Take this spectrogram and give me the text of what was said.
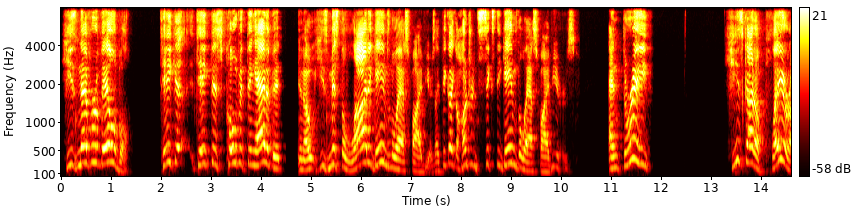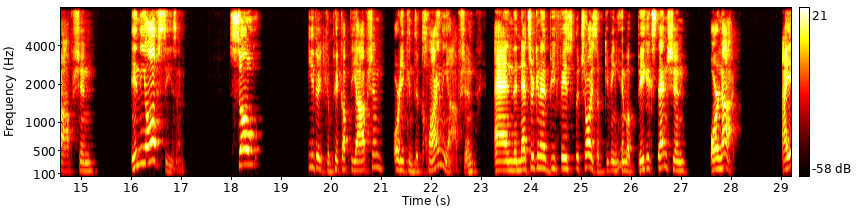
he's never available. Take a, take this COVID thing out of it. You know, he's missed a lot of games in the last five years. I think like 160 games the last five years. And three, he's got a player option in the offseason. So either you can pick up the option or he can decline the option. And the Nets are going to be faced with the choice of giving him a big extension or not. I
